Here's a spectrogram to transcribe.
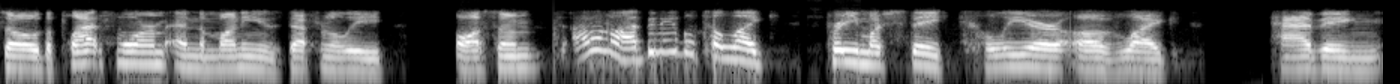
So the platform and the money is definitely awesome. I don't know. I've been able to like pretty much stay clear of like having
